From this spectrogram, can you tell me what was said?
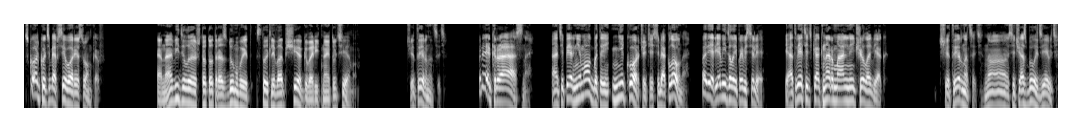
сколько у тебя всего рисунков?» Она видела, что тот раздумывает, стоит ли вообще говорить на эту тему. «Четырнадцать». «Прекрасно. А теперь не мог бы ты не корчить из себя клоуна? Поверь, я видела и повеселее. И ответить как нормальный человек». «Четырнадцать, но сейчас было девять.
